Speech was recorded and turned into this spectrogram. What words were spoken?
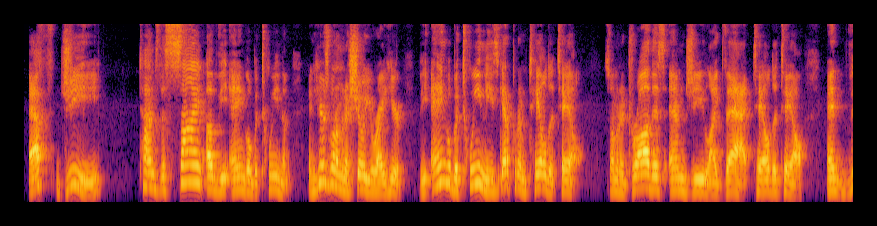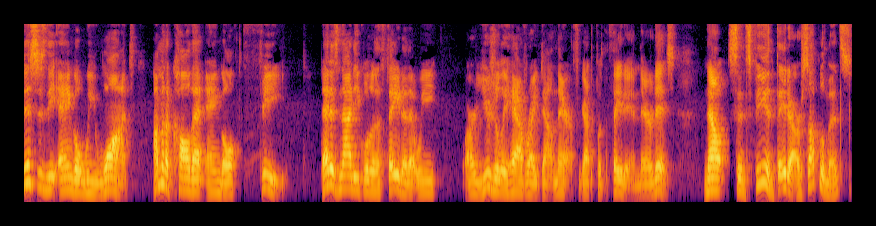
FG times the sine of the angle between them. And here's what I'm going to show you right here. The angle between these, you got to put them tail to tail. So I'm going to draw this MG like that, tail to tail. And this is the angle we want. I'm going to call that angle phi. That is not equal to the theta that we are usually have right down there. I forgot to put the theta in. There it is. Now, since phi and theta are supplements,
